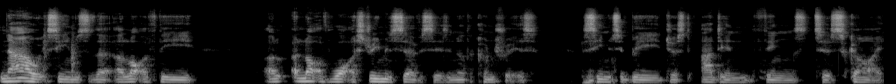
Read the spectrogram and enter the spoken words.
now it seems that a lot of the a, a lot of what are streaming services in other countries seem to be just adding things to Sky,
